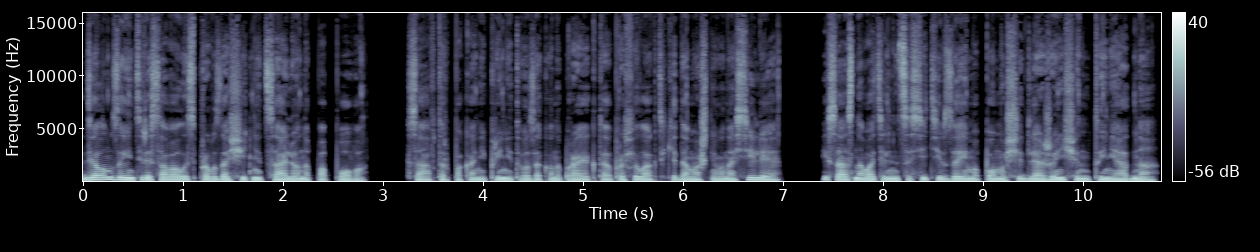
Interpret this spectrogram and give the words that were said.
Делом заинтересовалась правозащитница Алена Попова соавтор пока не принятого законопроекта о профилактике домашнего насилия и соосновательница сети взаимопомощи для женщин «Ты не одна».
